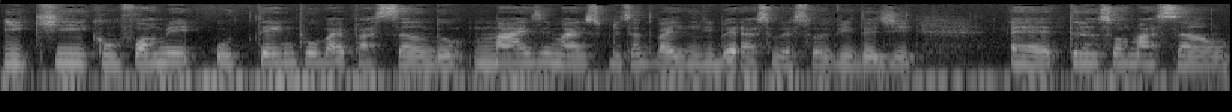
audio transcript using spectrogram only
e que conforme o tempo vai passando, mais e mais o Espírito Santo vai liberar sobre a sua vida de é, transformação,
